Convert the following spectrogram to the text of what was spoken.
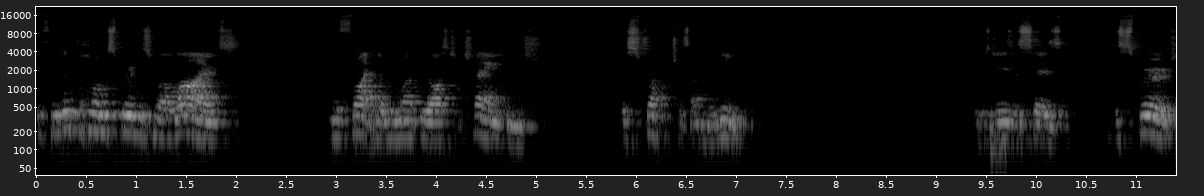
if we let the Holy Spirit into our lives, we're frightened that we might be asked to change the structures underneath. Because Jesus says, the Spirit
